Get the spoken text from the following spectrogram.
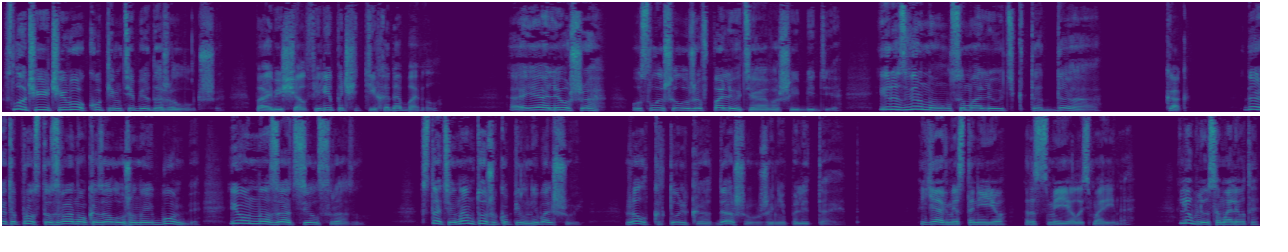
В случае чего купим тебе даже лучше», — пообещал Филиппыч и тихо добавил. «А я, Леша, услышал уже в полете о вашей беде и развернул самолетик-то, да». «Как?» Да это просто звонок о заложенной бомбе, и он назад сел сразу. Кстати, нам тоже купил небольшой. Жалко только, Даша уже не полетает. Я вместо нее, — рассмеялась Марина. Люблю самолеты.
